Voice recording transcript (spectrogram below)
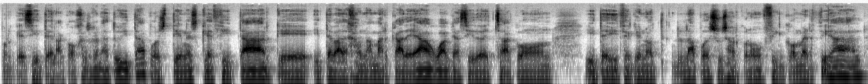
Porque si te la coges gratuita, pues tienes que citar que y te va a dejar una marca de agua que ha sido hecha con y te dice que no la puedes usar con un fin comercial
